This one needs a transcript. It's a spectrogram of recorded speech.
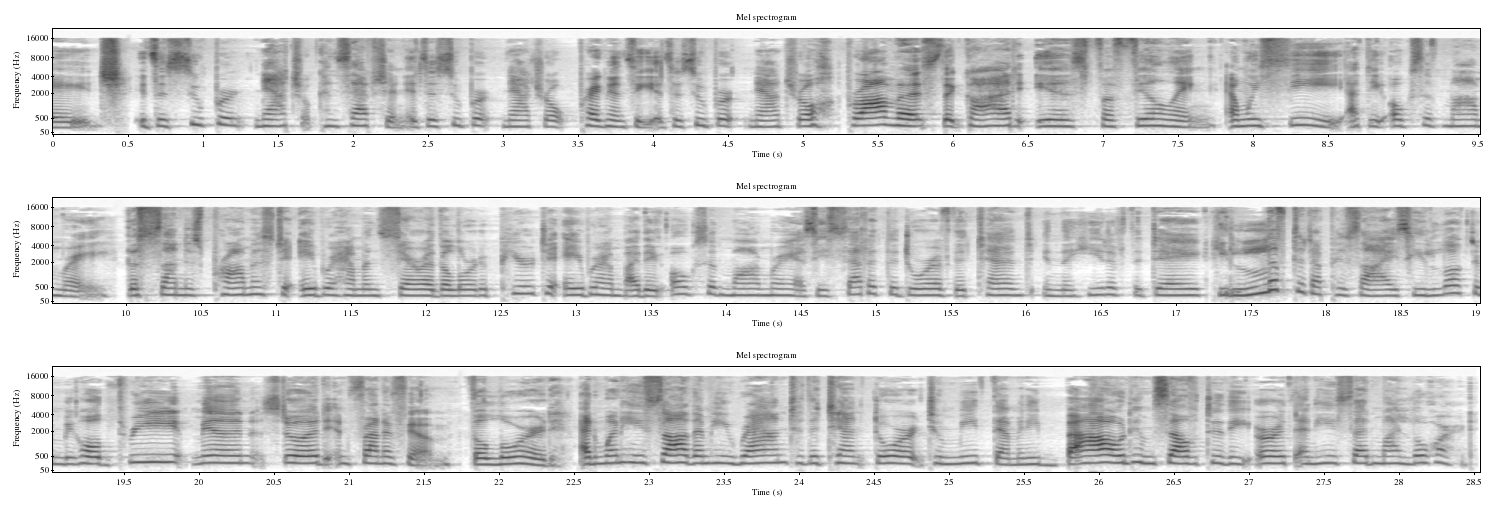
age. It's a supernatural conception. It's a supernatural pregnancy. It's a supernatural promise that God is fulfilling. And we see at the oaks of Mamre, the son is promised to Abraham and Sarah. The Lord appeared to Abraham by the oaks of Mamre as he sat at the door of the tent in the heat of the day. He lifted up his eyes. He looked, and behold, three men stood in front of him, the Lord. And when he saw them, he ran to the tent door to meet them, and he bowed himself to the earth, and he said, My Lord,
